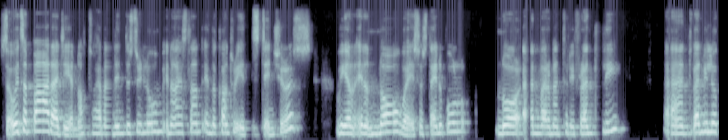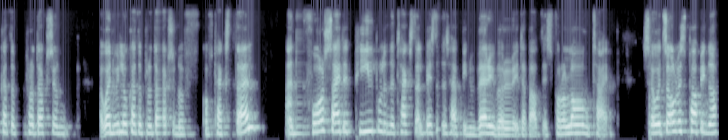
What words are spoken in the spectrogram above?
So it's a bad idea not to have an industry loom in Iceland. In the country, it's dangerous. We are in no way sustainable nor environmentally friendly. And when we look at the production, when we look at the production of, of textile, and foresighted people in the textile business have been very worried about this for a long time. So it's always popping up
